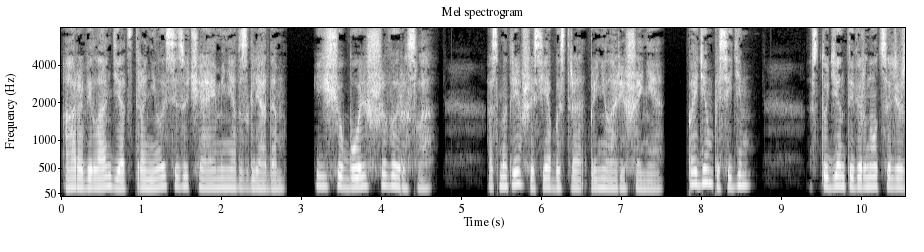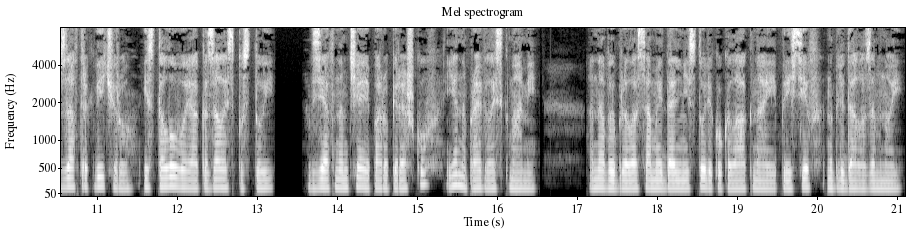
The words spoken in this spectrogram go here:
Ара Виланди отстранилась, изучая меня взглядом. Еще больше выросла. Осмотревшись, я быстро приняла решение. «Пойдем посидим». Студенты вернутся лишь завтра к вечеру, и столовая оказалась пустой. Взяв нам чай и пару пирожков, я направилась к маме. Она выбрала самый дальний столик около окна и, присев, наблюдала за мной.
